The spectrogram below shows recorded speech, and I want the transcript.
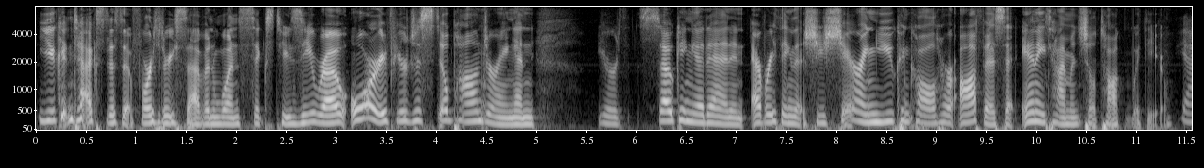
you can text us at 437-1620 or if you're just still pondering and you're soaking it in and everything that she's sharing, you can call her office at any time and she'll talk with you. Yeah.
